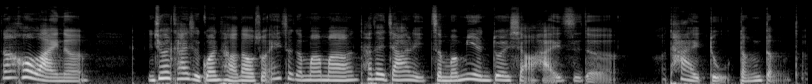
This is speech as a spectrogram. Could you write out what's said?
那后来呢，你就会开始观察到说，诶，这个妈妈她在家里怎么面对小孩子的态度等等的。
